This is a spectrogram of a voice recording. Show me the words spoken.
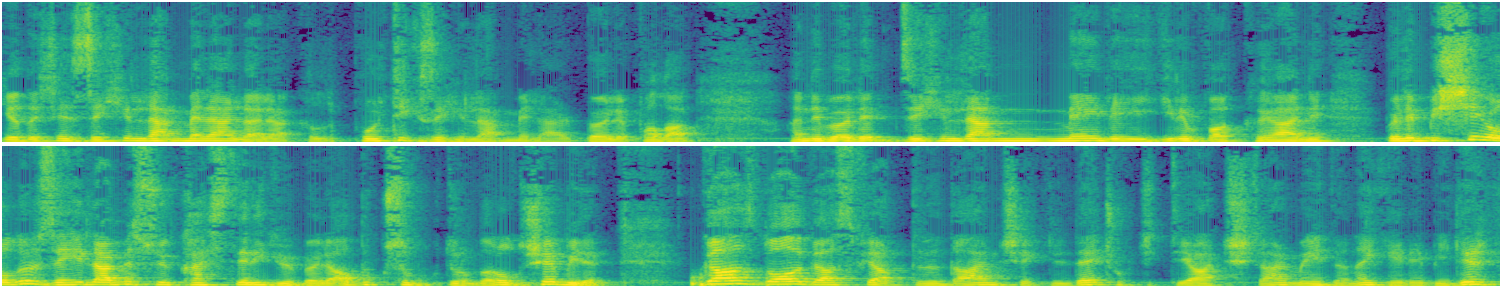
ya da işte zehirlenmelerle alakalı politik zehirlenmeler böyle falan Hani böyle zehirlenmeyle ilgili vaka yani böyle bir şey olur zehirlenme suikastleri gibi böyle abuk subuk durumlar oluşabilir. Gaz, doğal gaz fiyatları da aynı şekilde çok ciddi artışlar meydana gelebilir.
